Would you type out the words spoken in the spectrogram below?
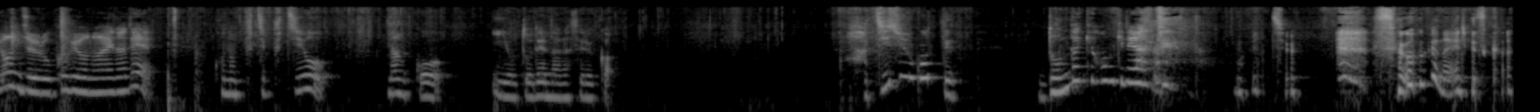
？46秒の間でこのプチプチを何個いい音で鳴らせるか。85ってどんだけ本気でやってんの？もう一応すごくないですか？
